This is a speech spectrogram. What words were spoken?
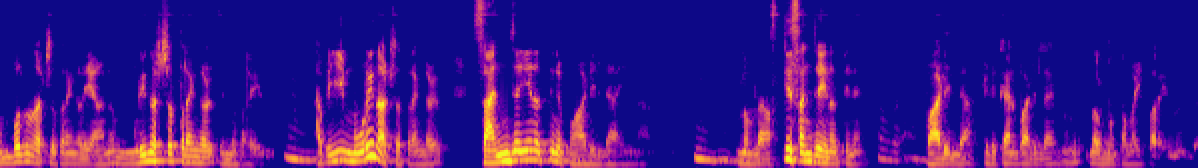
ഒമ്പത് നക്ഷത്രങ്ങളെയാണ് മുറി നക്ഷത്രങ്ങൾ എന്ന് പറയുന്നത്. അപ്പൊ അപ്പോൾ ഈ മുറി നക്ഷത്രങ്ങൾ സഞ്ചയനത്തിന് പാടില്ല എന്നാണ്. നമ്മുടെ അസ്ഥി സഞ്ചയനത്തിന് പാടില്ല എടുക്കാൻ പാടില്ല എന്നുള്ളത് നിർബന്ധമായി പറയുന്നുണ്ട്.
